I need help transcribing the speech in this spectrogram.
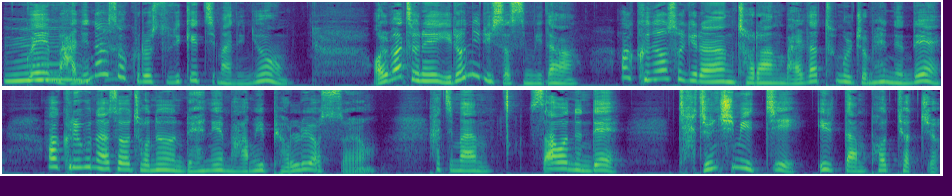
꽤 음. 많이 나서 그럴 수도 있겠지만은요. 얼마 전에 이런 일이 있었습니다. 아, 그 녀석이랑 저랑 말다툼을 좀 했는데, 아, 그리고 나서 저는 내내 마음이 별로였어요. 하지만 싸웠는데 자존심이 있지. 일단 버텼죠.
